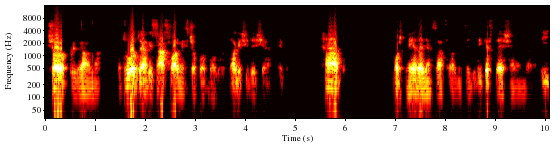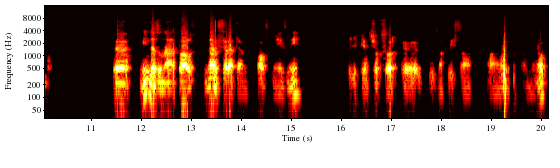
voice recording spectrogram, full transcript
sarokköve annak. Hát volt olyan, hogy 130 csoportban volt tag, és ide is. Hát, most miért legyen 131 ez teljesen rendben. Így. Uh, mindazonáltal nem szeretem azt nézni, egyébként sokszor uh, húznak vissza a, a minok.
